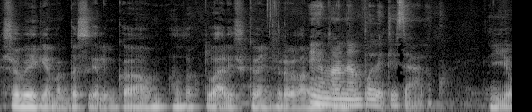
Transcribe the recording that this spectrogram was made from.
és a végén megbeszélünk a, az aktuális könyvről. amit Én már nem politizálok. Jó.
